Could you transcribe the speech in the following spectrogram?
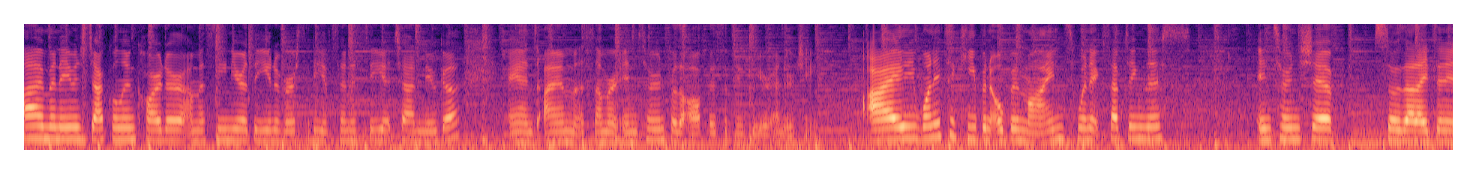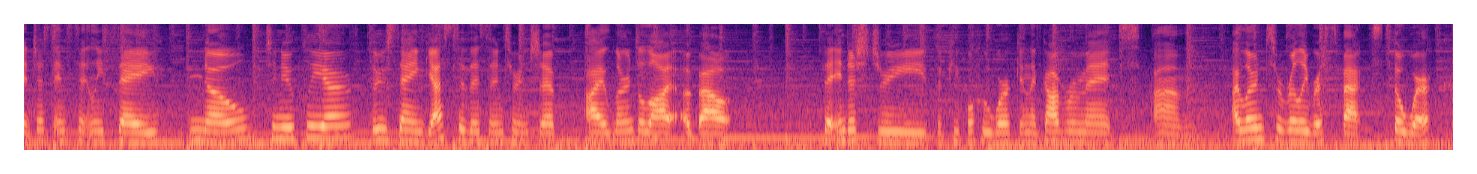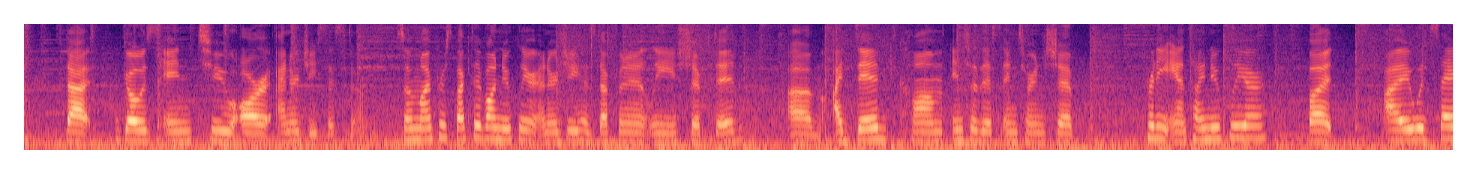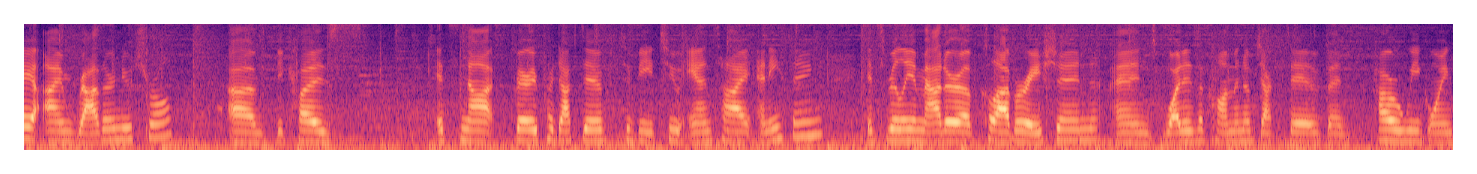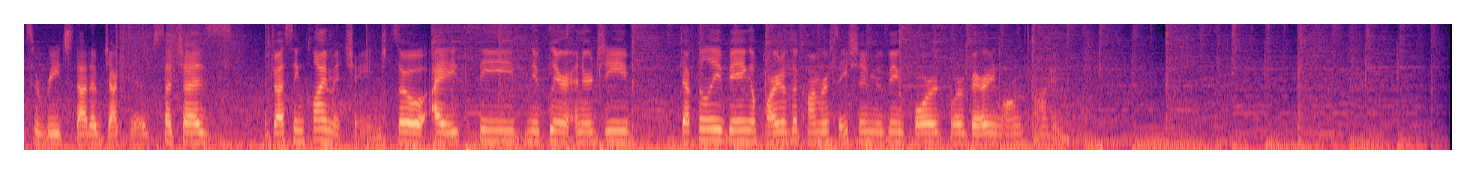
Hi, my name is Jacquelyn Carter. I'm a senior at the University of Tennessee at Chattanooga, and I am a summer intern for the Office of Nuclear Energy. I wanted to keep an open mind when accepting this internship so that I didn't just instantly say no to nuclear. Through saying yes to this internship, I learned a lot about the industry, the people who work in the government. Um, I learned to really respect the work that goes into our energy system. So my perspective on nuclear energy has definitely shifted. Um, I did come into this internship pretty anti-nuclear, but I would say I'm rather neutral um, because it's not very productive to be too anti-anything. It's really a matter of collaboration and what is a common objective and how are we going to reach that objective, such as addressing climate change. So I see nuclear energy definitely being a part of the conversation moving forward for a very long time.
